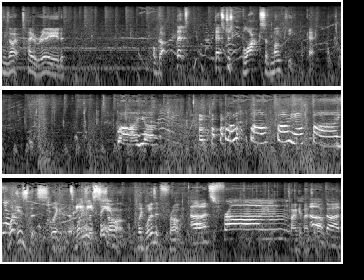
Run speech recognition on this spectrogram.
He's on a tirade. Oh god, that's that's just blocks of monkey. Okay. Fire. Fire, fire. What is this? Like, what is this ABC. song? Like, what is it from? Uh, it's from. Sonic Adventure. Oh god,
